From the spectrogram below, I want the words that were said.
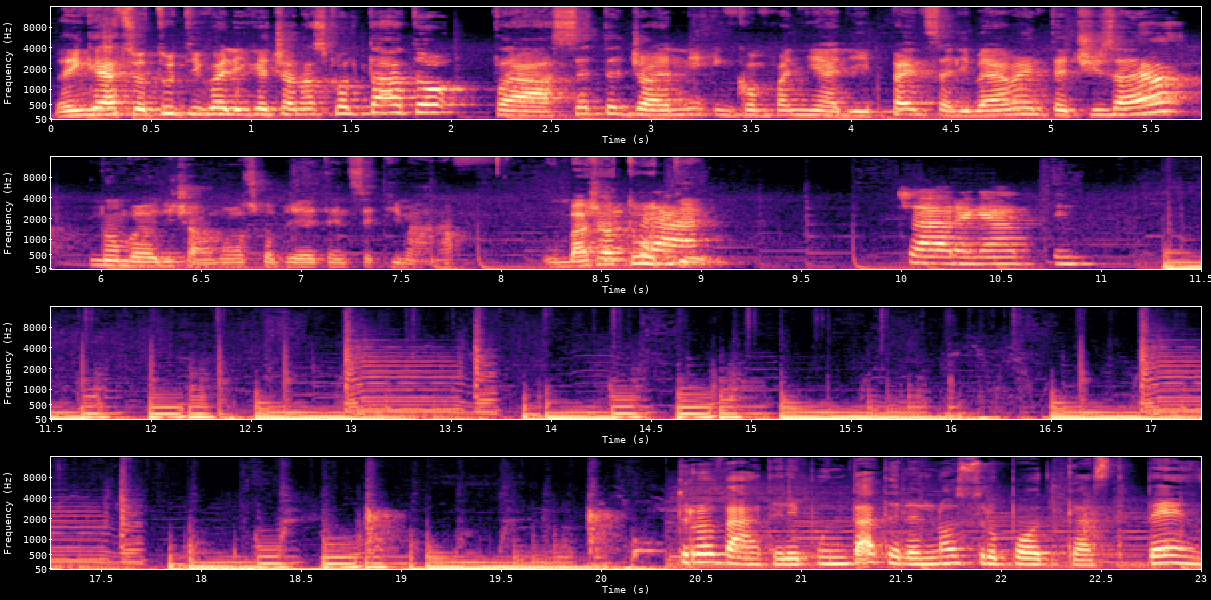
Ringrazio tutti quelli che ci hanno ascoltato, tra sette giorni in compagnia di Pensa Liberamente ci sarà, non ve lo diciamo, lo scoprirete in settimana. Un bacio a tutti! Ciao ragazzi! Trovate le puntate del nostro podcast Pensa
